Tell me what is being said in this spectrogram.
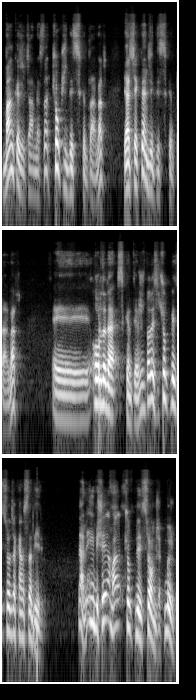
bankacılık camiasında çok ciddi sıkıntılar var. Gerçekten ciddi sıkıntılar var. E, orada da sıkıntı yaşıyoruz. Dolayısıyla çok etkisi olacak kanısında değilim. Yani iyi bir şey ama çok etkisi olmayacak. Buyurun.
